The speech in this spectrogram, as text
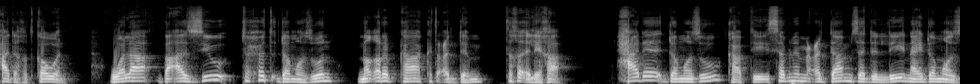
ሓደ ክትከውን ወላ ብኣዝዩ ትሑት ደሞዝ እውን መቕርብካ ክትዕድም ትኽእል ኢኻ ሓደ ደሞዙ ካብቲ ሰብ ንምዕዳም ዘድሊ ናይ ደሞዝ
